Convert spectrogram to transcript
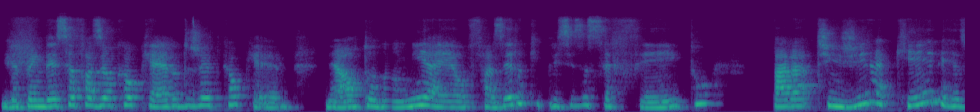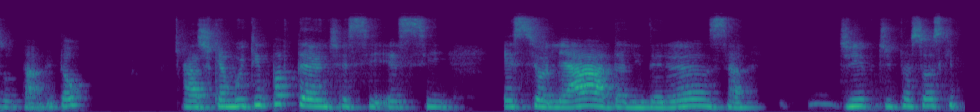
Independência é fazer o que eu quero do jeito que eu quero. Né? A autonomia é fazer o que precisa ser feito para atingir aquele resultado. Então, acho que é muito importante esse, esse, esse olhar da liderança de, de pessoas que,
